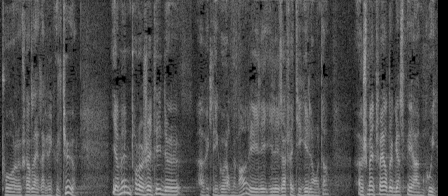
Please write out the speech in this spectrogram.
pour faire de l'agriculture. Il a même projeté de, avec les gouvernements, il les a fatigués longtemps, un chemin de fer de Gaspé à Amkoui.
